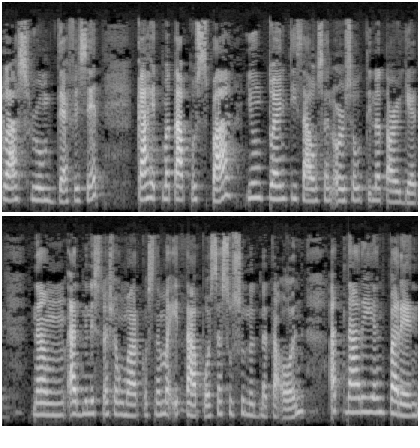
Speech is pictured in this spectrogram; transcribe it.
classroom deficit kahit matapos pa yung 20,000 or so tina-target ng Administrasyong Marcos na maitapos sa susunod na taon at nariyan pa rin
